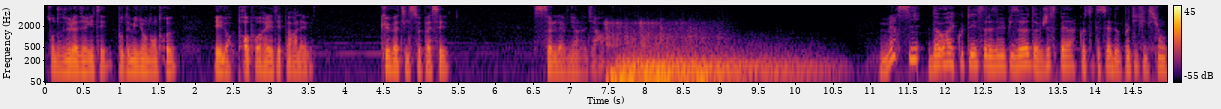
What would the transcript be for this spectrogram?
sont devenues la vérité pour des millions d'entre eux et leur propre réalité parallèle. Que va-t-il se passer? Seul l'avenir le dira. Merci d'avoir écouté ce deuxième épisode. J'espère que cet essai de petite fiction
